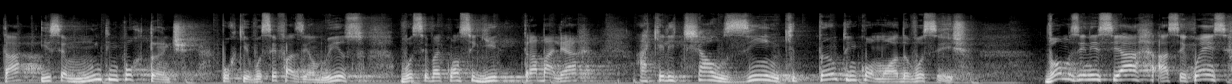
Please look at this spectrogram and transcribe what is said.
tá? Isso é muito importante, porque você fazendo isso, você vai conseguir trabalhar aquele tchauzinho que tanto incomoda vocês. Vamos iniciar a sequência?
